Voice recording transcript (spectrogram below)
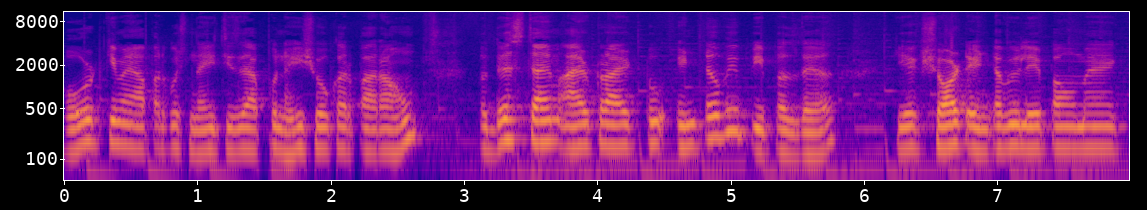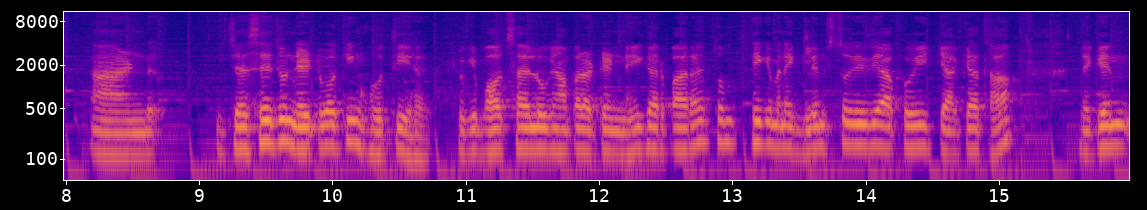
bored कि मैं यहाँ पर कुछ नई चीज़ें आपको नहीं शो कर पा रहा हूँ। तो this time I try to interview people there कि एक शॉर्ट इंटरव्यू ले पाऊँ मैं एंड जैसे जो नेटवर्किंग होती है, क्योंकि बहुत सारे लोग यहाँ पर अटेंड नहीं कर पा रहे हैं तो ठीक है, मैंने ग्लिम्स तो दे दिया आपको कि क्या क्या था। लेकिन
